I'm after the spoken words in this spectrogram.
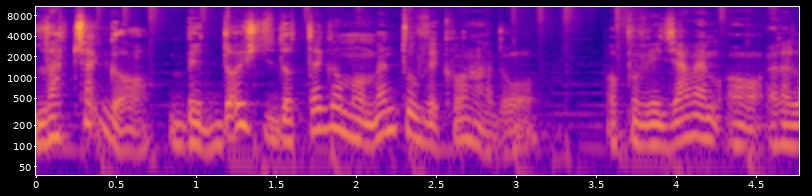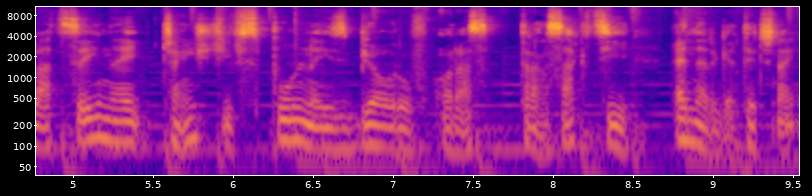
Dlaczego, by dojść do tego momentu wykładu, opowiedziałem o relacyjnej części wspólnej zbiorów oraz transakcji energetycznej?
